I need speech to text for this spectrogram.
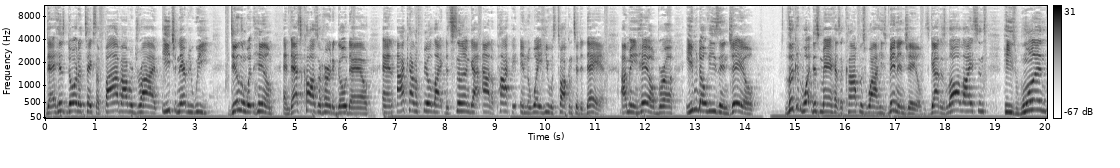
that his daughter takes a five hour drive each and every week dealing with him and that's causing her to go down and I kind of feel like the son got out of pocket in the way he was talking to the dad. I mean hell bruh, even though he's in jail, look at what this man has accomplished while he's been in jail. He's got his law license, he's won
